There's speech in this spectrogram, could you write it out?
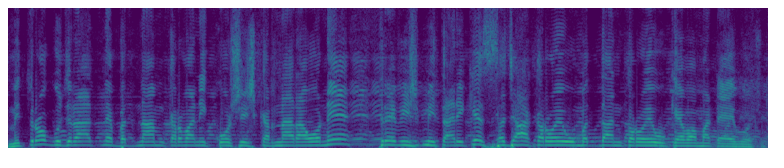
મિત્રો, ગુજરાતને બદનામ કરવાની કોશિશ કરનારાઓને ત્રેવીસમી તારીખે સજા કરો, એવું મતદાન કરો, એવું કહેવા માટે આવ્યો છું.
